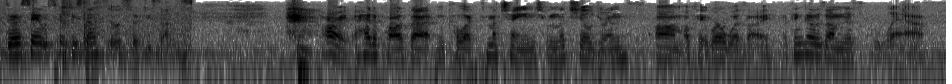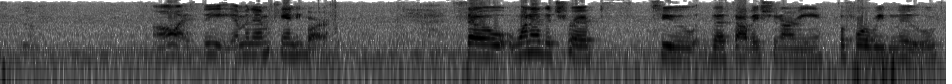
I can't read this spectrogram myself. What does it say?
did I say it was 50 cents? It was 50 cents. All right, I had to pause that and collect my change from the children's. Um, okay, where was I? I think I was on this glass. Oh, I see. M&M candy bar. So one of the trips to the Salvation Army before we moved,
